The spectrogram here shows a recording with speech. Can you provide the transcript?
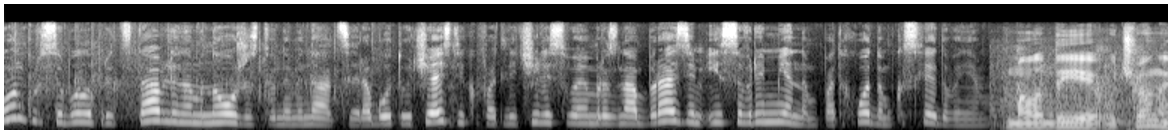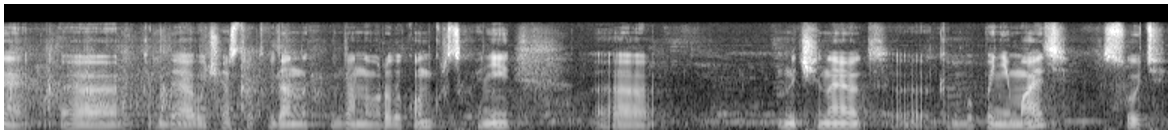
В конкурсе было представлено множество номинаций. Работы участников отличили своим разнообразием и современным подходом к исследованиям. Молодые ученые, э, когда участвуют в, данных, в данного рода конкурсах, они э, начинают э, как бы понимать суть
